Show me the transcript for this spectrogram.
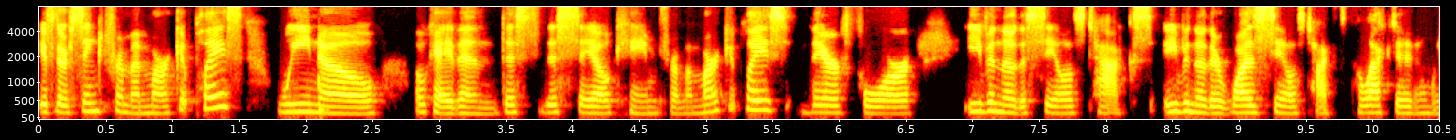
if they're synced from a marketplace, we know okay then this this sale came from a marketplace therefore even though the sales tax even though there was sales tax collected and we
